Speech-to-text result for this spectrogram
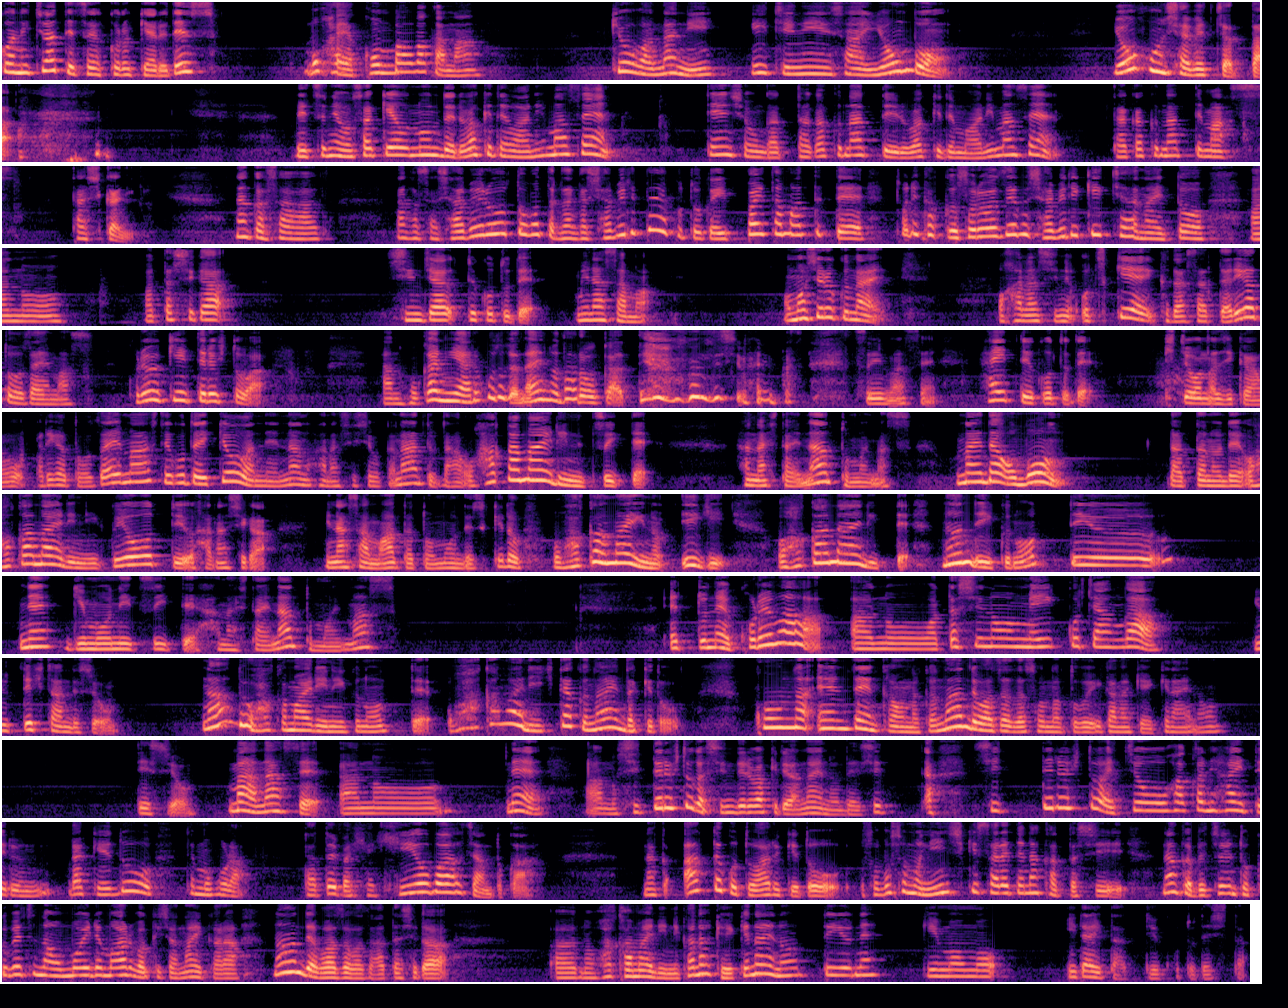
こんにちは、哲学コロキャルです。もはやこんばんはかな。今日は何 ?1、2、3、4本。4本喋っちゃった。別にお酒を飲んでるわけではありません。テンションが高くなっているわけでもありません。高くなってます。確かに。なんかさ、なんかさ、喋ろうと思ったらなんか喋りたいことがいっぱい溜まってて、とにかくそれを全部喋りきっちゃわないと、あの、私が死んじゃうってことで、皆様、面白くないお話にお付き合いくださってありがとうございます。これを聞いてる人は、あの、他にやることがないのだろうかって思ってしまいます。すいません。はい、ということで、貴重な時間をありがとうございます。ということで今日はね、何の話しようかなって言ったら、お墓参りについて話したいなと思います。この間お盆だったので、お墓参りに行くよっていう話が皆さんもあったと思うんですけど、お墓参りの意義、お墓参りってなんで行くのっていうね、疑問について話したいなと思います。えっとね、これは、あの、私のめいっ子ちゃんが言ってきたんですよ。なんでお墓参りに行くのって、お墓参り行きたくないんだけど、こんな炎天下の中、なんでわざわざそんなとこ行かなきゃいけないの？ですよ。まあ、なんせ、あのね、あの、知ってる人が死んでるわけではないので、し、あ、知ってる人は一応お墓に入ってるんだけど、でもほら、例えばひ、いおばあちゃんとか、なんか会ったことはあるけど、そもそも認識されてなかったし、なんか別に特別な思い入れもあるわけじゃないから、なんでわざわざ私が、あの、墓参りに行かなきゃいけないの？っていうね、疑問を抱いたっていうことでした。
